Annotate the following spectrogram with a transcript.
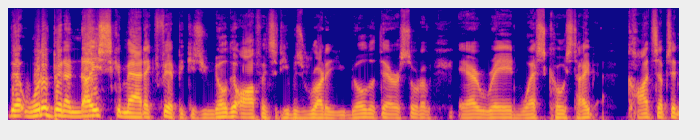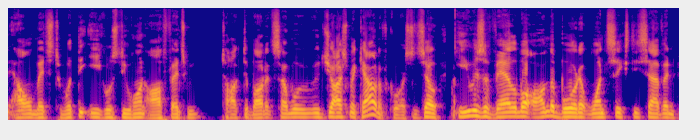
That would have been a nice schematic fit because you know the offense that he was running. You know that there are sort of air raid, West Coast type concepts and elements to what the Eagles do on offense. We talked about it some with Josh McCown, of course. And so he was available on the board at 167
